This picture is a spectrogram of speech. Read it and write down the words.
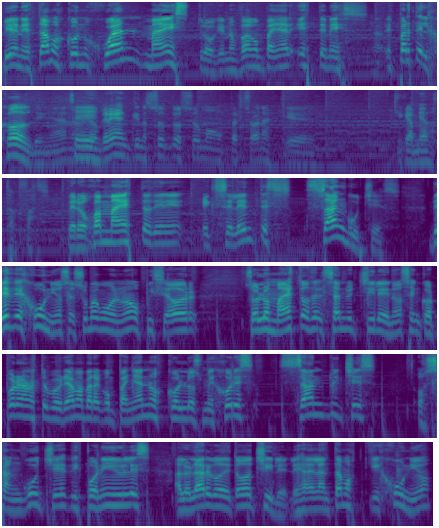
Bien, estamos con Juan Maestro, que nos va a acompañar este mes. Es parte del holding, ¿eh? no, Sí. no crean que nosotros somos personas que, que cambiamos tan fácil. Pero Juan Maestro tiene excelentes sándwiches. Desde junio se suma como nuevo auspiciador. Son los maestros del sándwich chileno. Se incorporan a nuestro programa para acompañarnos con los mejores sándwiches o sanguches disponibles a lo largo de todo Chile. Les adelantamos que junio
